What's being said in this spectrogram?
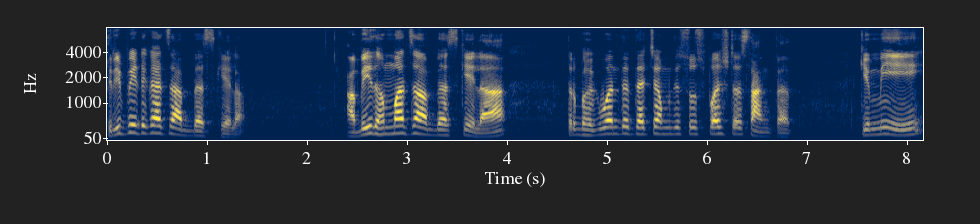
त्रिपिटकाचा अभ्यास केला अभिधम्माचा अभ्यास केला तर भगवंत त्याच्यामध्ये सुस्पष्ट सांगतात की मी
